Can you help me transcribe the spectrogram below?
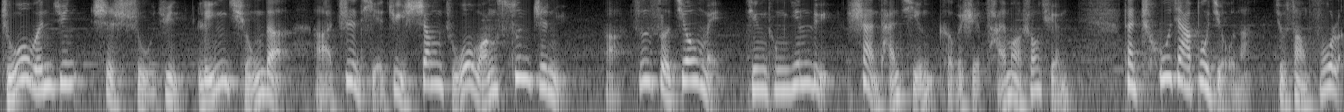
卓文君是蜀郡临邛的。啊，制铁具商卓王孙之女，啊，姿色娇美，精通音律，善弹琴，可谓是才貌双全。但出嫁不久呢，就丧夫了。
